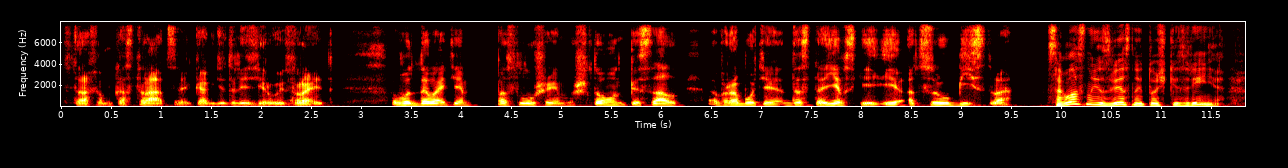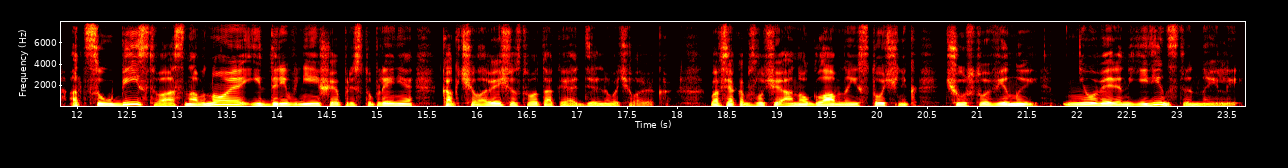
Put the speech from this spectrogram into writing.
страхом кастрации, как детализирует Фрейд. Вот давайте послушаем, что он писал в работе «Достоевский и отцеубийство». Согласно известной точке зрения, отцеубийство – основное и древнейшее преступление как человечества, так и отдельного человека. Во всяком случае, оно главный источник чувства вины, не уверен, единственный ли.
